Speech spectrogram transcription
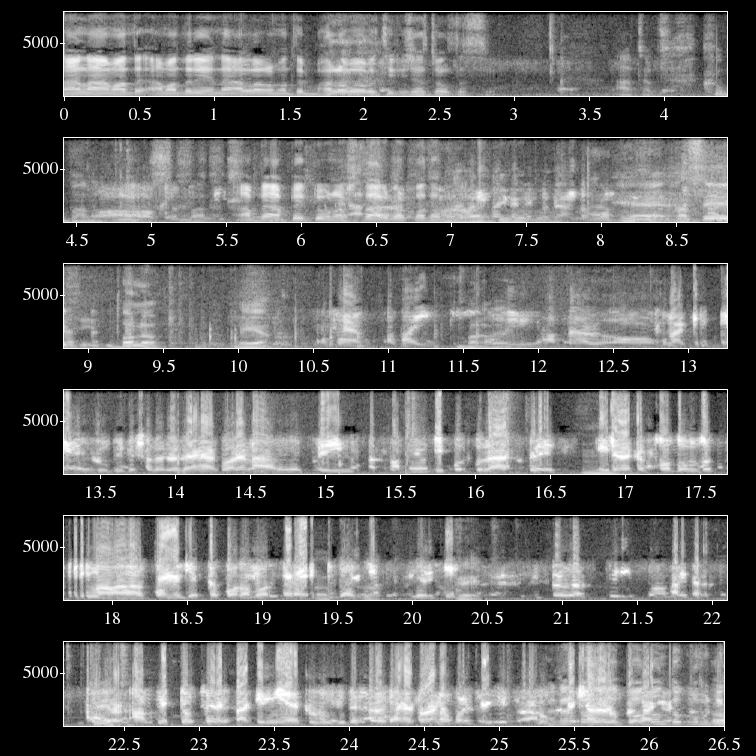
না না আমাদের আমাদের এখানে আল্লাহর মতে ভালোভাবে চিকিৎসা চলতেছে। আচ্ছা আচ্ছা খুব ভালো। আপনি আপনি একটু ওনার সাথে আরেকবার কথা বলেন। কি বলব হ্যাঁ হাসিফ বলো ভাইয়া। হ্যাঁ ভাই ওই আপনার ওনাকে নিয়ে রুগীদের সাথে দেখা করেন আর সেই মানে রিপোর্টগুলো আসছে এটার একটা তদন্ত কমিটি একটা করা দরকার আর কি, আর কি। আর আপনি হচ্ছে তাকে নিয়ে একটু রুগীদের সাথে দেখা করেন তদন্ত কমিটি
